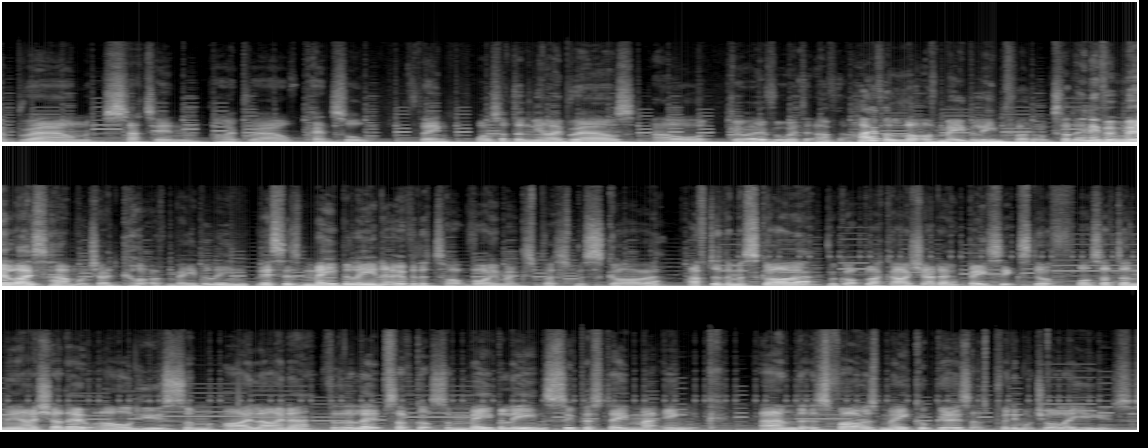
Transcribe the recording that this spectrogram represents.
a brown satin eyebrow pencil thing. Once I've done the eyebrows, I'll go over with it. I have a lot of Maybelline products. I didn't even realise how much I'd got of Maybelline. This is Maybelline Over the Top Volume Express Mascara. After the mascara, we've got black eyeshadow, basic stuff. Once I've done the eyeshadow, I'll use some eyeliner. For the lips, I've got some Maybelline Superstay Matte Ink. And as far as makeup goes, that's pretty much all I use.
